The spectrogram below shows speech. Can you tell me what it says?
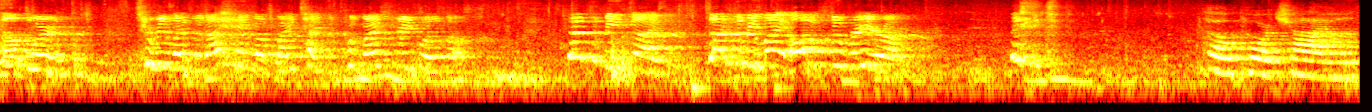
self-worth, to realize when I hang up my tights and put my street clothes on. Time to be time. Time to be my own Oh, poor child.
